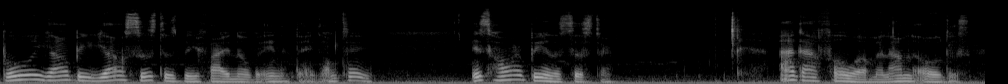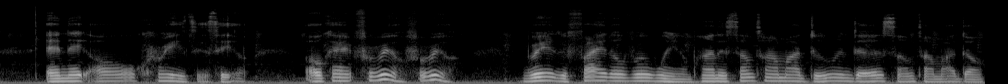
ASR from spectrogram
Boy, y'all be y'all sisters be fighting over anything. I'm telling you. It's hard being a sister. I got four of them and I'm the oldest. And they all crazy as hell. Okay? For real, for real. Ready to fight over a whim. Honey, sometimes I do and does, sometimes I don't.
